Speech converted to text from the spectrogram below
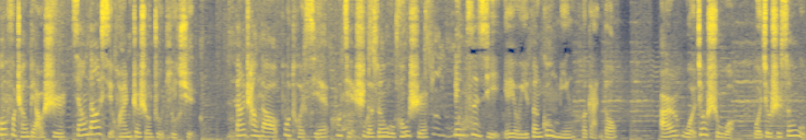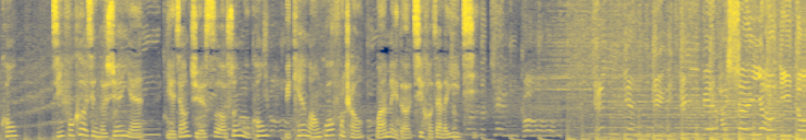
郭富城表示相当喜欢这首主题曲，当唱到不妥协、不解释的孙悟空时，令自己也有一份共鸣和感动。而我就是我，我就是孙悟空，极富个性的宣言，也将角色孙悟空与天王郭富城完美的契合在了一起。天边地，地边还闪耀地动。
